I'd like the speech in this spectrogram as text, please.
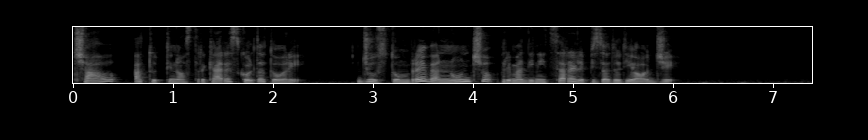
Ciao a tutti i nostri cari ascoltatori. Giusto un breve annuncio prima di iniziare l'episodio di oggi.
